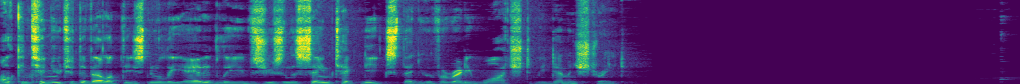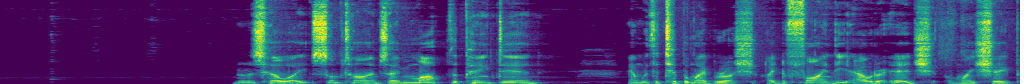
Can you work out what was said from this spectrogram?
I'll continue to develop these newly added leaves using the same techniques that you have already watched me demonstrate. Notice how I sometimes I mop the paint in and with the tip of my brush I define the outer edge of my shape.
